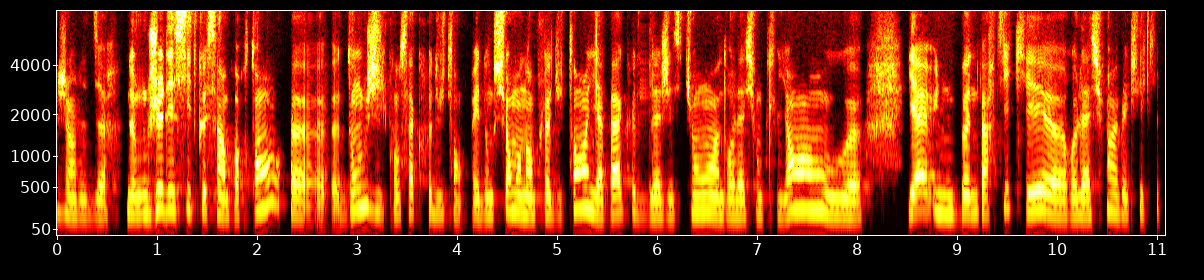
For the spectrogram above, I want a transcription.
j'ai envie de dire. Donc, je décide que c'est important, euh, donc j'y consacre du temps. Et donc, sur mon emploi du temps, il n'y a pas que de la gestion de relations clients, ou il y a une bonne partie qui est relation avec l'équipe.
